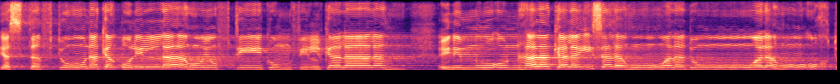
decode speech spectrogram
يستفتونك قل الله يفتيكم في الكلالة. إن امرؤ هلك ليس له ولد وله أخت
